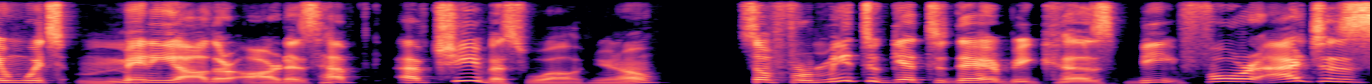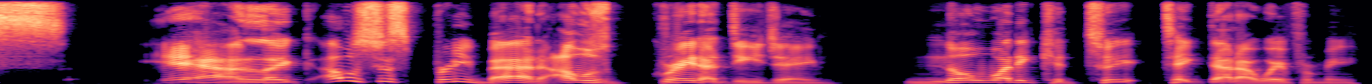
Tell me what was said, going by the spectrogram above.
in which many other artists have achieved as well, you know? So for me to get to there, because before I just, yeah, like I was just pretty bad. I was great at DJ. nobody could t- take that away from me.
